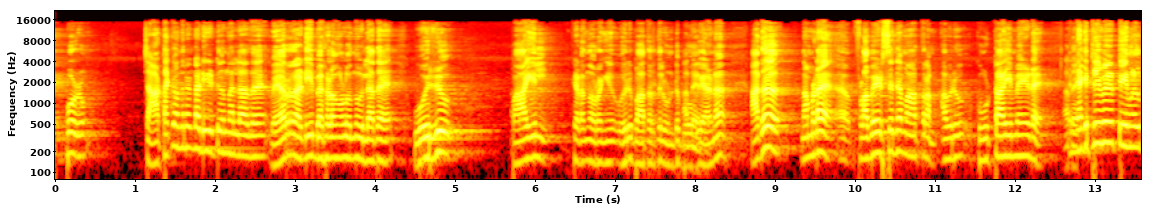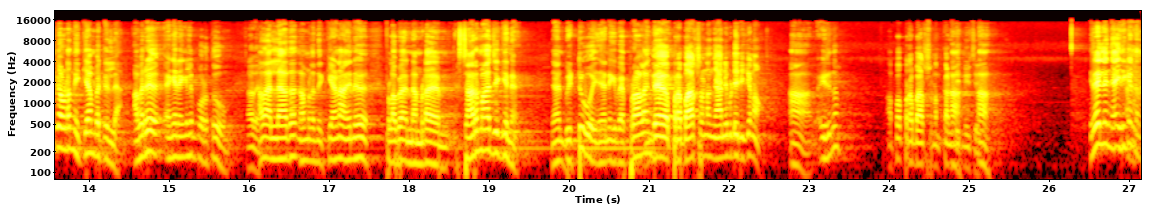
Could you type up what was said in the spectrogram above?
എപ്പോഴും ചാട്ടയ്ക്ക് ഒന്ന് രണ്ട് അടി കിട്ടുമെന്നല്ലാതെ വേറൊരു അടി ബഹളങ്ങളൊന്നും ഇല്ലാതെ ഒരു പായിൽ കിടന്നുറങ്ങി ഒരു പാത്രത്തിൽ ഉണ്ട് പോവുകയാണ്. അത് നമ്മുടെ ഫ്ലവേഴ്സിന്റെ മാത്രം ആ ഒരു കൂട്ടായ്മയുടെ നെഗറ്റീവ് ടീമുകൾക്ക് അവിടെ നിൽക്കാൻ പറ്റില്ല. അവർ എങ്ങനെയെങ്കിലും പുറത്തു പോകും. അതല്ലാതെ നമ്മൾ നിൽക്കുകയാണ്. അതിന് ഫ്ലവ നമ്മുടെ സ്റ്റാർ മാജിക്കിന് ഞാൻ വിട്ടുപോയി. ഞാൻ വെപ്രാളം എന്റെ പ്രഭാഷണം ഞാനിവിടെ ഇരിക്കണോ? ആ ഇരുന്നു? അപ്പോൾ പ്രഭാഷണം കണ്ടിന്യൂ ചെയ്യും. ഇല്ല ഞാൻ ഇരിക്കണം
